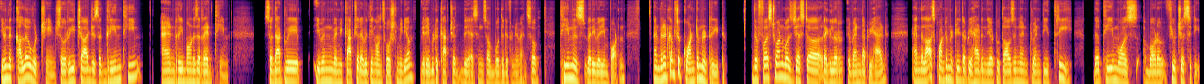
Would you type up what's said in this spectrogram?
even the color would change. So recharge is a green theme and rebound is a red theme. So that way, even when we capture everything on social media, we're able to capture the essence of both the different events. So theme is very, very important. And when it comes to quantum retreat, the first one was just a regular event that we had. And the last quantum retreat that we had in the year 2023, the theme was about a future city.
